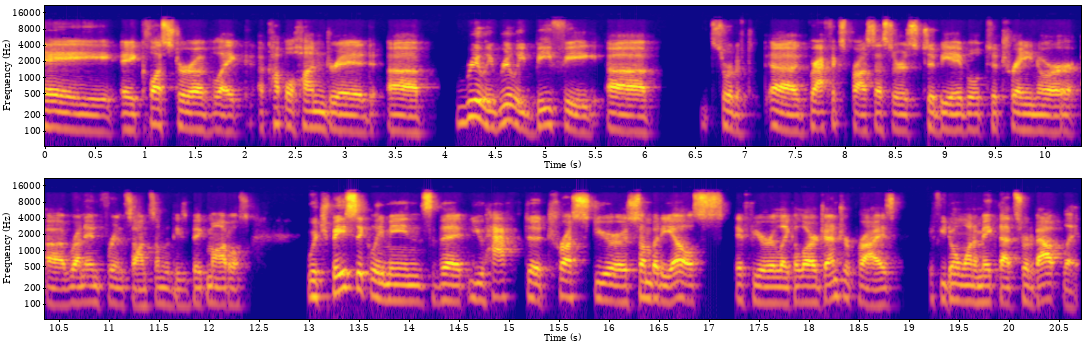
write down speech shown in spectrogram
a a cluster of like a couple hundred uh, really really beefy uh, sort of uh, graphics processors to be able to train or uh, run inference on some of these big models which basically means that you have to trust your somebody else if you're like a large enterprise if you don't want to make that sort of outlay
